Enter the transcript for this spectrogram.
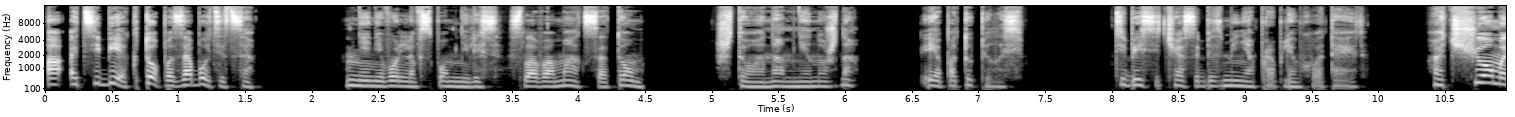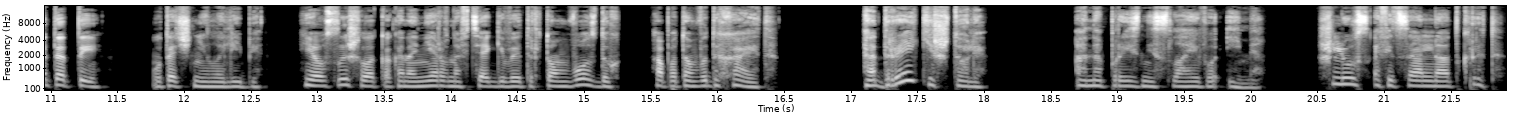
«А о тебе кто позаботится?» Мне невольно вспомнились слова Макса о том, что она мне нужна. Я потупилась. «Тебе сейчас и без меня проблем хватает». «О чём это ты?» — уточнила Либи. Я услышала, как она нервно втягивает ртом воздух, а потом выдыхает. «О Дрейке, что ли?» Она произнесла его имя. Шлюз официально открыт,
